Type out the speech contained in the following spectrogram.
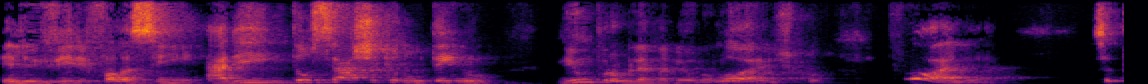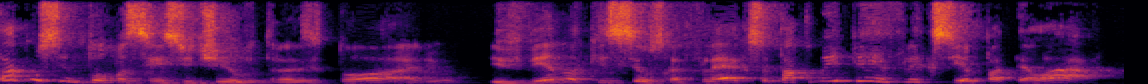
ele vira e fala assim: Ari, então você acha que eu não tenho nenhum problema neurológico? Olha, você está com sintoma sensitivo transitório e vendo aqui seus reflexos, você está com uma hiperreflexia patelar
